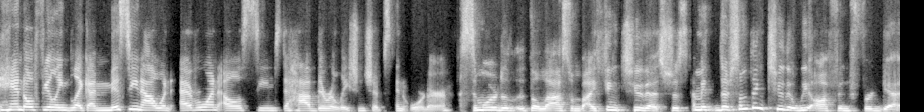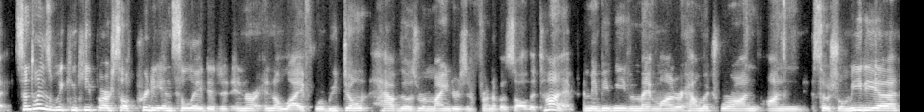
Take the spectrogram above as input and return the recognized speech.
handle feeling like I'm missing out when everyone else seems to have their relationships in order? Similar to the last one, but I think too that's just I mean, there's something too that we often forget. Sometimes we can keep ourselves pretty insulated in our in a life where we don't have those reminders in front of us all the time. And maybe we even might monitor how much we're on on social media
